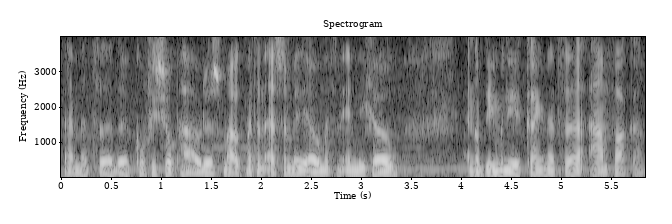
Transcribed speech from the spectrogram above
Hè, met de coffeeshophouders, maar ook met een SMBO, met een Indigo. En op die manier kan je het aanpakken.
